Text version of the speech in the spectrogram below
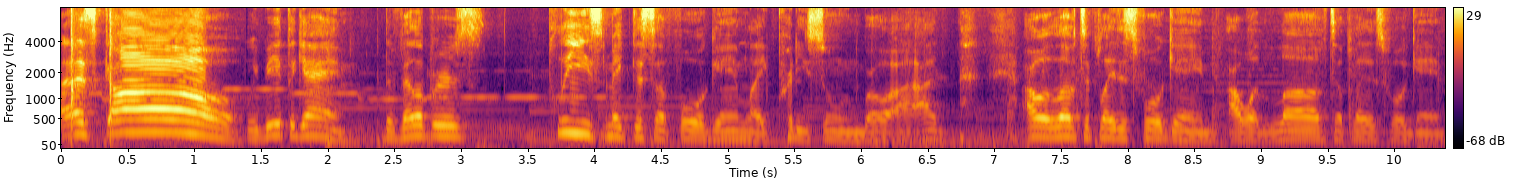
Let's go! We beat the game. Developers, please make this a full game like pretty soon, bro. I, I I would love to play this full game. I would love to play this full game.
